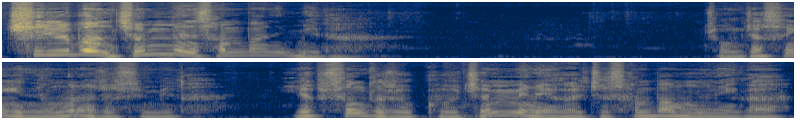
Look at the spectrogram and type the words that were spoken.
7번 전면 3반입니다. 종자성이 너무나 좋습니다. 엽성도 좋고 전면에 걸쳐 3반 무늬가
